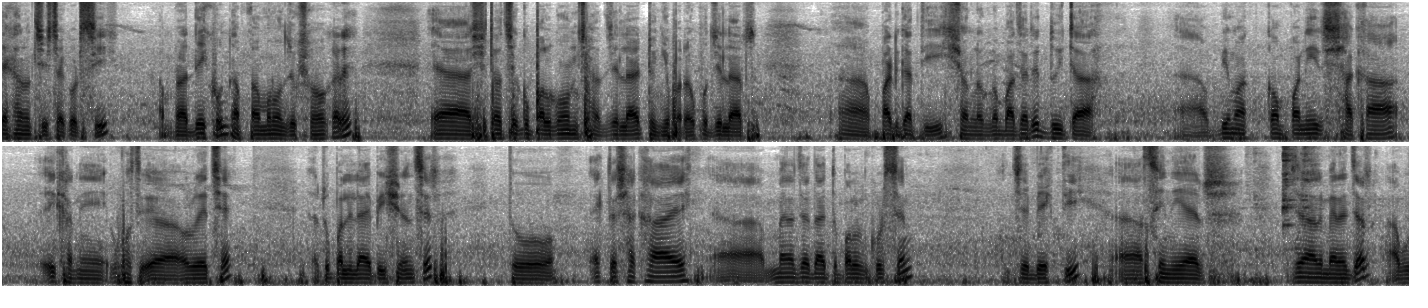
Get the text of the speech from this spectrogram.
দেখানোর চেষ্টা করছি, আপনারা দেখুন আপনার মনোযোগ সহকারে। সেটা হচ্ছে গোপালগঞ্জ জেলার, টুঙ্গিপাড়া উপজেলার পাটগাতি সংলগ্ন বাজারে দুইটা বিমা কোম্পানির শাখা এখানে উপস্থিত রয়েছে, রূপালী লাইফ ইন্স্যুরেন্সের তো একটা শাখায় ম্যানেজার দায়িত্ব পালন করছেন যে ব্যক্তি senior general manager Abu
